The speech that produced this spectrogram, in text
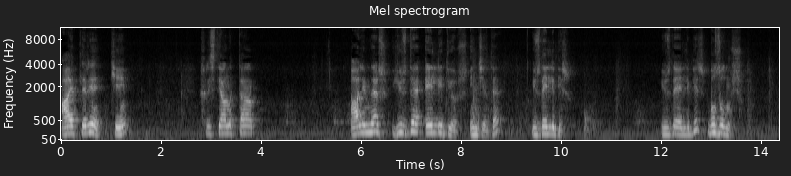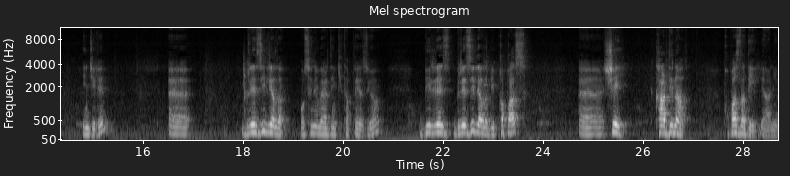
ayetleri ki Hristiyanlıkta alimler yüzde elli diyor İncil'de. Yüzde elli bir. Yüzde elli bir bozulmuş İncil'in. Ee, Brezilyalı, o senin verdiğin kitapta yazıyor. Brez, Brezilyalı bir papaz, e, şey, kardinal, papaz da değil yani,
